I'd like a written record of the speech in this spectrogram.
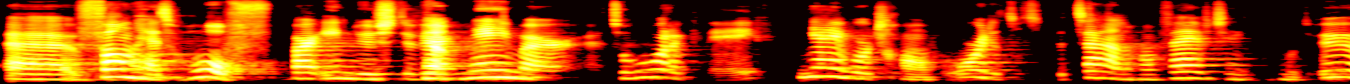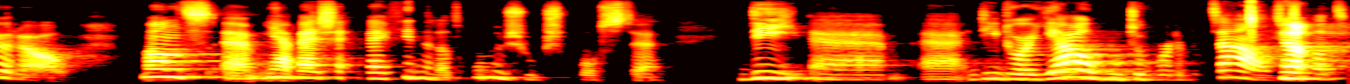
eh, van het Hof, waarin dus de Ja. werknemer te horen kreeg: jij wordt gewoon veroordeeld tot het betalen van 2500 euro. Want ehm, ja, wij, wij vinden dat onderzoekskosten die, eh, eh, die door jou moeten worden betaald. Ja, Omdat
